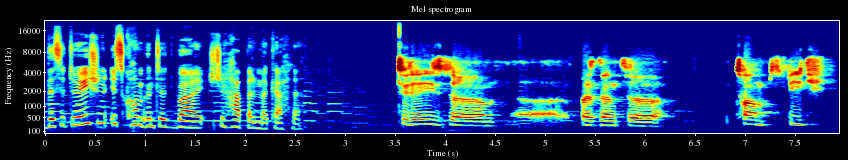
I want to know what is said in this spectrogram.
The situation is commented by Shihab al Makahla. Today's um, uh, President uh, Trump speech,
